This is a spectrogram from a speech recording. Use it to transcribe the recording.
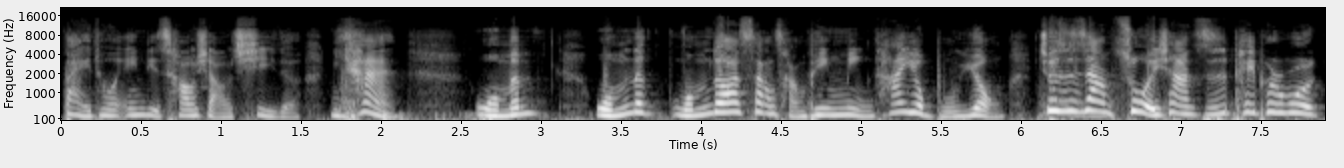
拜托，Andy 超小气的。你看，我们我们的我们都要上场拼命，他又不用，就是这样做一下，只是 paperwork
